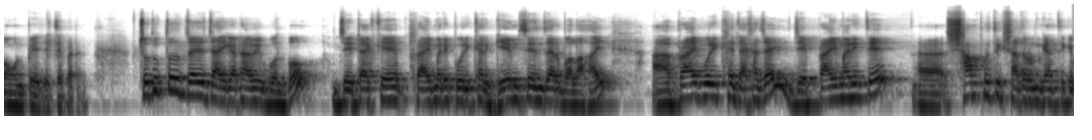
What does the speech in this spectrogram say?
কমন পেয়ে যেতে পারেন। চতুর্থ যে জায়গাটা আমি বলব, যেটাকে প্রাইমারি পরীক্ষার গেম চেঞ্জার বলা হয় প্রায় পরীক্ষায় দেখা যায় যে প্রাইমারিতে সাম্প্রতিক সাধারণ জ্ঞান থেকে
